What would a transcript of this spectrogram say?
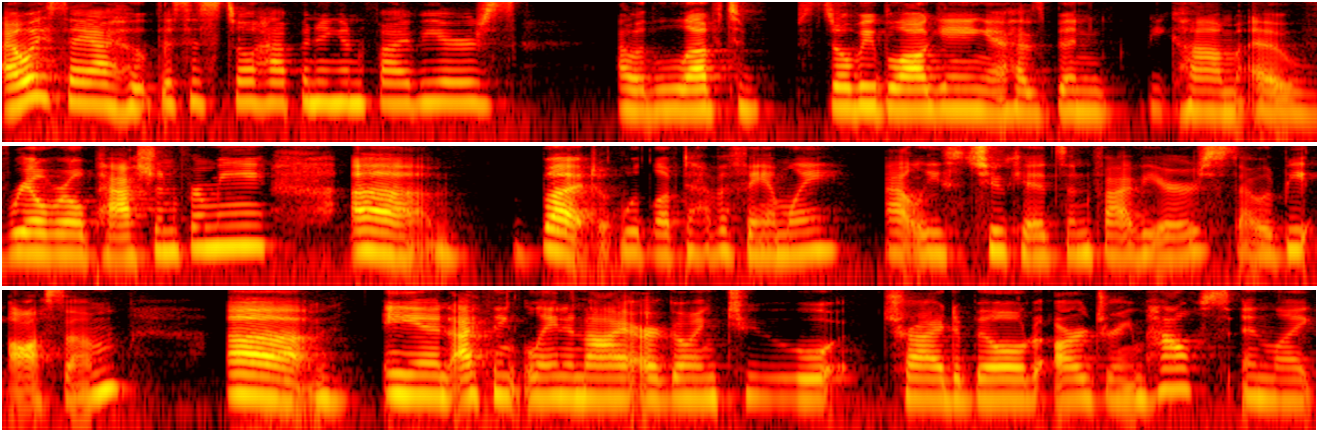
I always say I hope this is still happening in five years. I would love to still be blogging. It has been become a real, real passion for me. Um, but would love to have a family, at least two kids in five years. That would be awesome. Um, and I think Lane and I are going to try to build our dream house in like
